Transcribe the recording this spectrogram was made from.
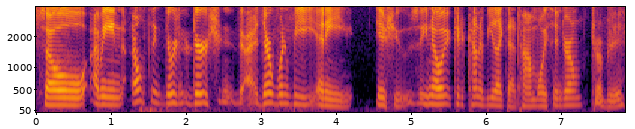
So I mean, I don't think there's there shouldn't there wouldn't be any issues. You know, it could kind of be like that tomboy syndrome. Could be.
